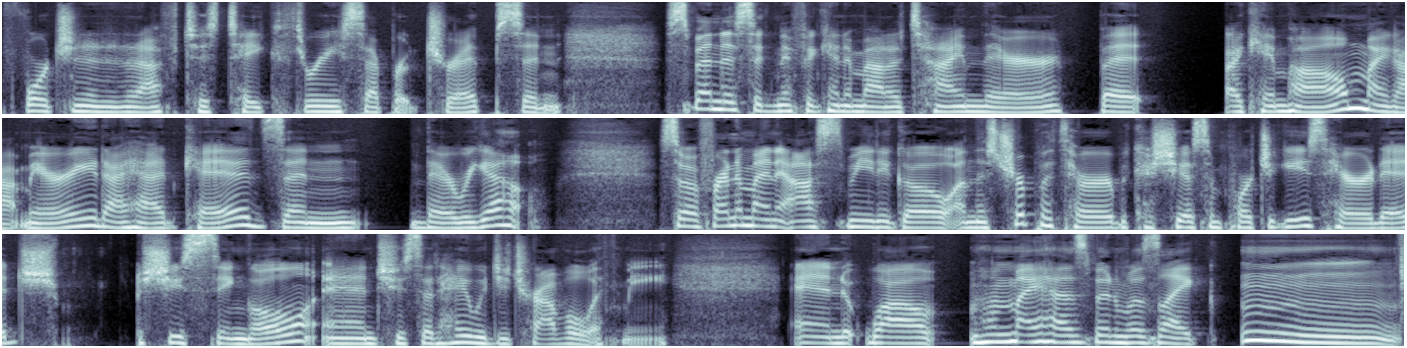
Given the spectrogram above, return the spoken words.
fortunate enough to take three separate trips and spend a significant amount of time there. But I came home, I got married, I had kids, and there we go. So a friend of mine asked me to go on this trip with her because she has some Portuguese heritage. She's single and she said, Hey, would you travel with me? And while my husband was like, mm,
